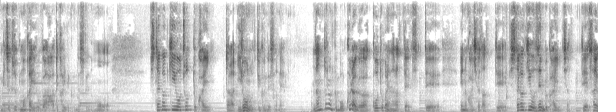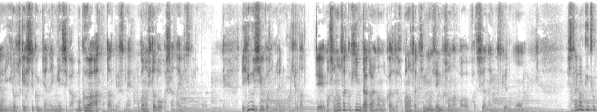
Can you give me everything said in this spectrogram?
めちゃくちゃ細かい絵をバーって描いていくんですけども、下書きをちょっと描いたら色を塗っていくんですよね。なんとなく僕らが学校とかに習ったやつって、絵の描き方って、下書きを全部描いちゃって、最後に色付けしていくみたいなイメージが僕はあったんですね。他の人どうか知らないですけども。で、樋口優子さんの絵の描き方って、まあ、その作品だからなのか、他の作品も全部そうなのかは知らないんですけれども、下書きちょっ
